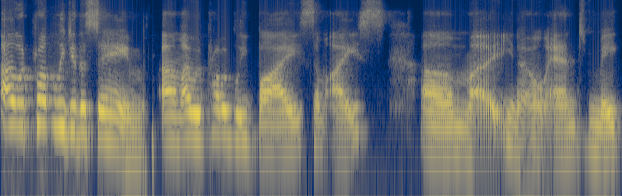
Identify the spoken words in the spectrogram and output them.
I would probably do the same. Um, I would probably buy some ice, um, uh, you know, and make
